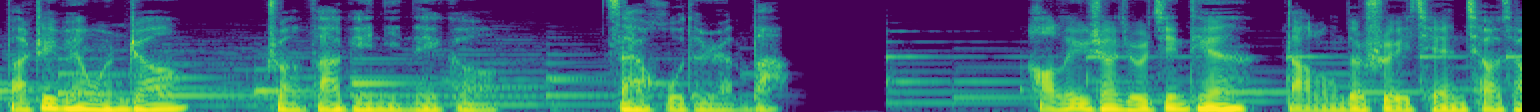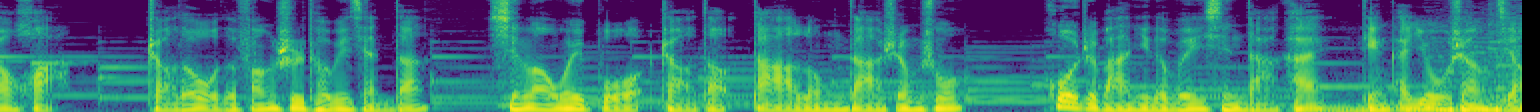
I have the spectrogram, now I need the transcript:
把这篇文章。转发给你那个在乎的人吧。好了，以上就是今天大龙的睡前悄悄话。找到我的方式特别简单，新浪微博找到大龙大声说，或者把你的微信打开，点开右上角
